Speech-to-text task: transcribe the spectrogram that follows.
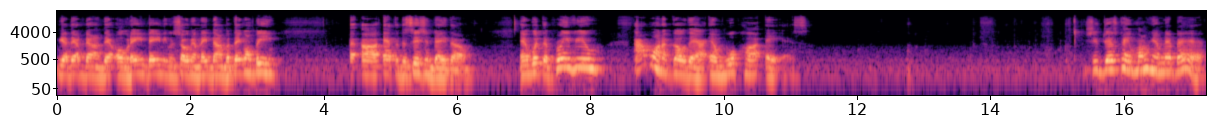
yeah, they're done. They're over. They, they ain't even show them they done. But they're going to be uh, at the decision day, though. And with the preview, I want to go there and whoop her ass. She just can't want him that bad.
